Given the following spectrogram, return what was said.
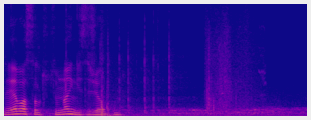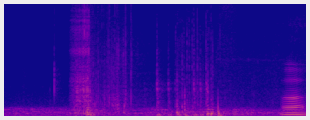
Neye basılı tutayım lan gizli cevap mı? Ha.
